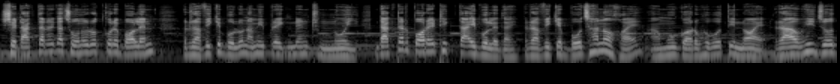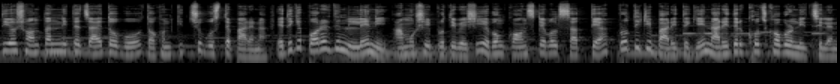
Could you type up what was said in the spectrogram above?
সে ডাক্তারের কাছে অনুরোধ করে বলেন, রাভিকে বলুন, আমি প্রেগনেন্ট নই। ডাক্তার পরে ঠিক তাই বলে দেয়, রাভিকে বোঝানো হয় আমু গর্ভবতী নয়। রাভি যদিও সন্তান নিতে চায় তবুও তখন কিচ্ছু বুঝতে পারে না। এদিকে পরের দিন লেনি, আমুর সেই প্রতিবেশী এবং কনস্টেবল সাত্যা প্রতিটি বাড়িতে গিয়ে নারীদের খোঁজ খবর নিচ্ছিলেন।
